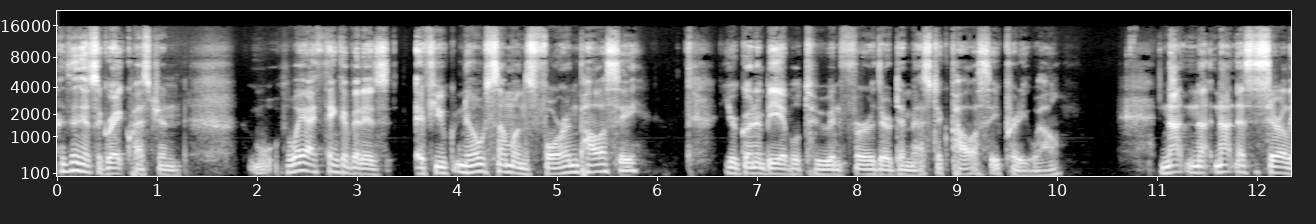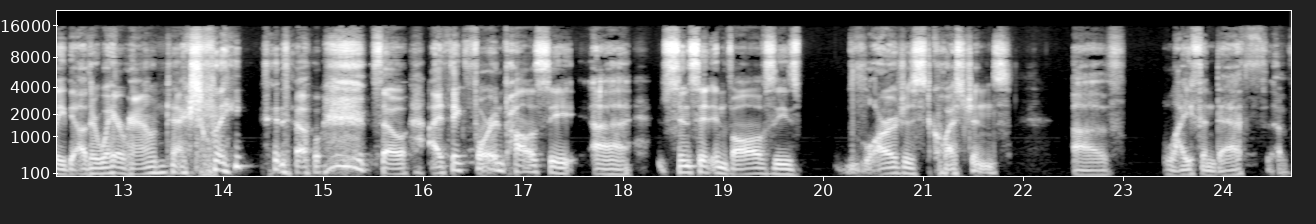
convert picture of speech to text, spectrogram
I think that's a great question. The way I think of it is if you know someone's foreign policy, you're going to be able to infer their domestic policy pretty well. Not not, not necessarily the other way around, actually. so, so I think foreign policy, uh, since it involves these largest questions, of life and death, of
